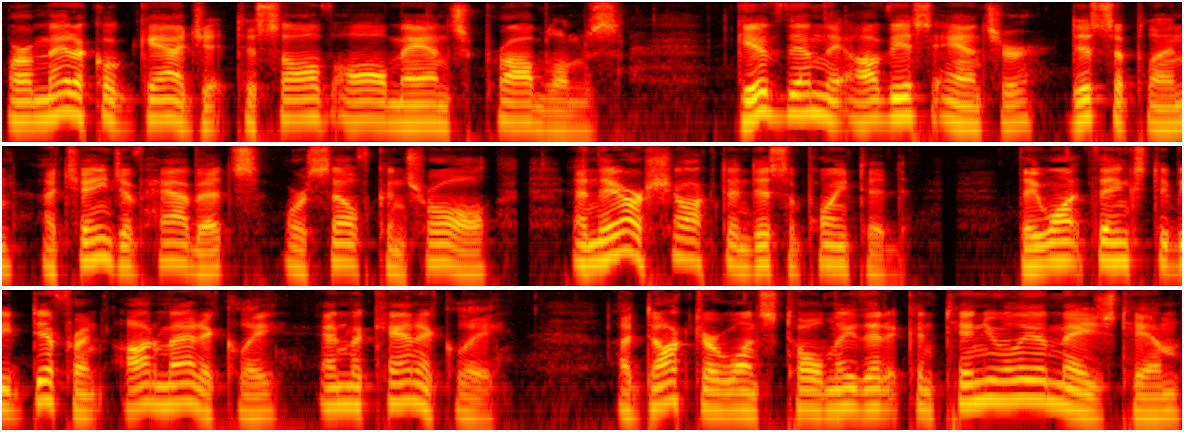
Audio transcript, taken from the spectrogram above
or a medical gadget to solve all man's problems. Give them the obvious answer, discipline, a change of habits, or self control, and they are shocked and disappointed. They want things to be different automatically and mechanically. A doctor once told me that it continually amazed him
